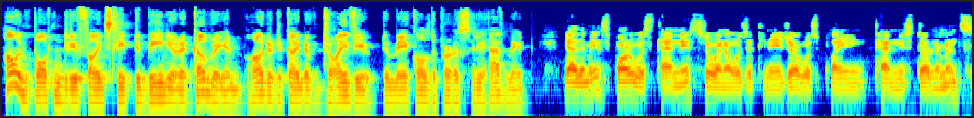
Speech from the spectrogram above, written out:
how important did you find sleep to be in your recovery, and how did it kind of drive you to make all the products that you have made? Yeah, the main sport was tennis. So when I was a teenager, I was playing tennis tournaments.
